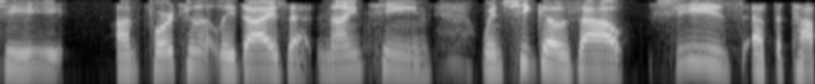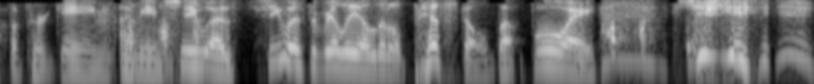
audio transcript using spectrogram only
she unfortunately dies at 19, when she goes out she's at the top of her game. I mean, she was she was really a little pistol, but boy, she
